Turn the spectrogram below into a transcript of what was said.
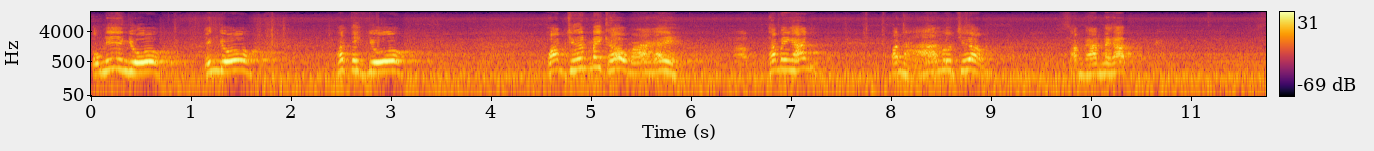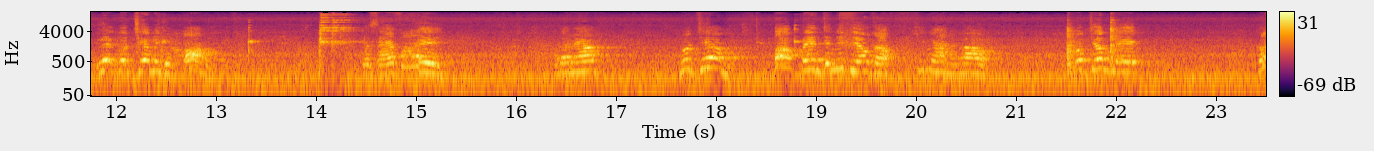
ตรงนี้ยังอยู่ยังอยู่พลาสติกอยู่ ความชื้นไม่เข้ามาไงครับถ้าไม่งั้น ปัญหาลวดเชื่อมสำคัญนะครับ เลือกลวดเชื่อมไม่ถูกต้อง กระแสไฟเข้าใจไหมครับลวดเชื่อมต้องเป็นชนิดเดียวกับชิ้นงานของเราลวดเชื่อมเหล็กก็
